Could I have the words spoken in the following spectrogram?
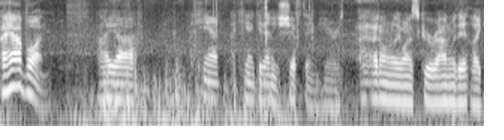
I have one. I, uh, I can't, I can't get any shifting here. I, I don't really want to screw around with it. Like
